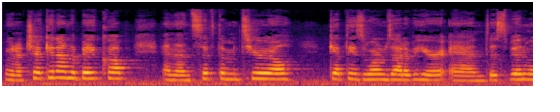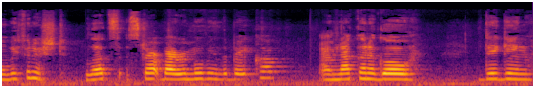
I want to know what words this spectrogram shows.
We're gonna check in on the bait cup and then sift the material, get these worms out of here, and this bin will be finished. Let's start by removing the bait cup. I'm not gonna go digging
